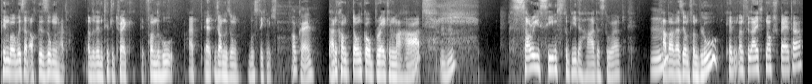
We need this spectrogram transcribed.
Pinball Wizard auch gesungen hat. Also den Titeltrack von The Who hat Elton John gesungen, wusste ich nicht. Okay. Dann kommt Don't Go Breaking My Heart. Mhm. Sorry seems to be the hardest word. Mhm. Coverversion von Blue kennt man vielleicht noch später.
